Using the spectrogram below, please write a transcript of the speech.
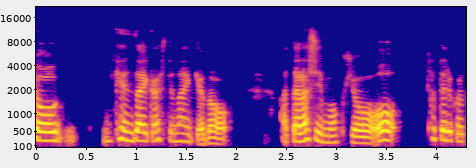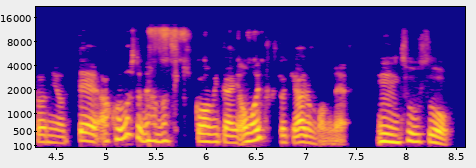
表、顕在化してないけど、新しい目標を立てることによって、あ、この人に話聞こうみたいに思いつく時あるもんね。うんそうそう。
